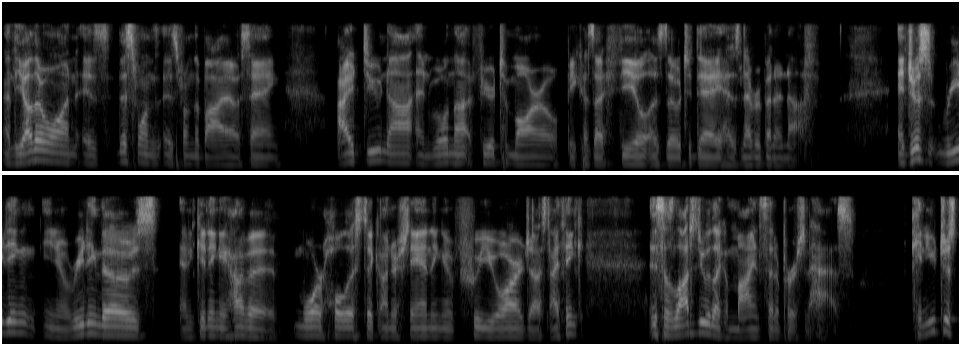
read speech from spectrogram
and the other one is this one is from the bio saying, "I do not and will not fear tomorrow because I feel as though today has never been enough." And just reading, you know, reading those and getting a kind of a more holistic understanding of who you are, just I think this has a lot to do with like a mindset a person has. Can you just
